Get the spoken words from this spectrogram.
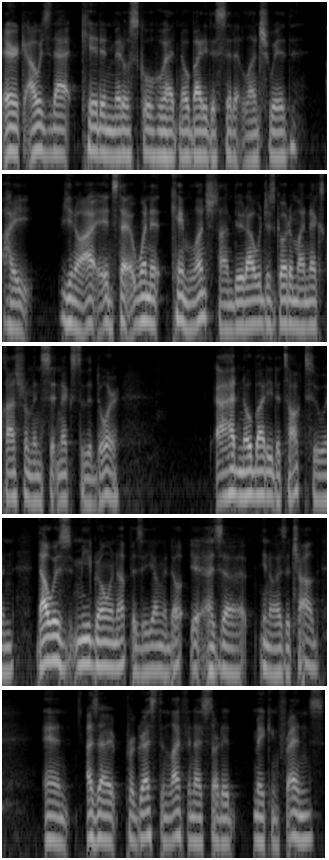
Eric, I was that kid in middle school who had nobody to sit at lunch with. I, you know, I instead when it came lunchtime, dude, I would just go to my next classroom and sit next to the door. I had nobody to talk to and that was me growing up as a young adult as a, you know, as a child. And as I progressed in life and I started making friends,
